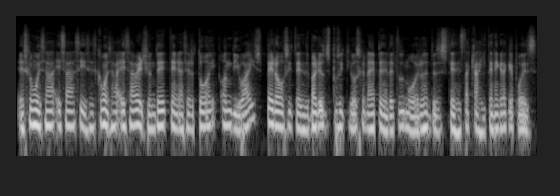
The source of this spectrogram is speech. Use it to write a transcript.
es como esa, esa, sí, es como esa, esa versión de tener hacer todo on device, pero si tienes varios dispositivos que van a depender de tus modelos, entonces tienes esta cajita negra que puedes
